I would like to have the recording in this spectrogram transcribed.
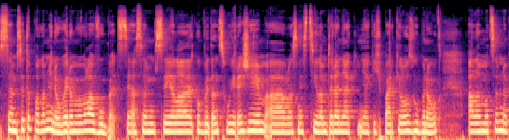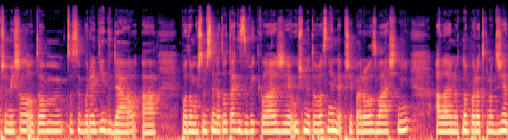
jsem si to podle mě neuvědomovala vůbec. Já jsem si jela jakoby ten svůj režim a vlastně s cílem teda nějak, nějakých pár kilo zhubnout, ale moc jsem nepřemýšlela o tom, co se bude dít dál a potom už jsem se na to tak zvykla, že už mi to vlastně nepřipadalo zvláštní, ale nutno podotknout, že,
